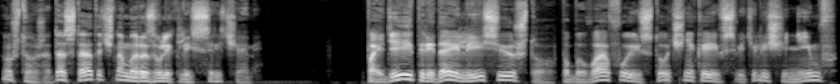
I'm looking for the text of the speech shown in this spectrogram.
Ну что же, достаточно мы развлеклись с речами. Пойди и передай Лисию, что, побывав у источника и в святилище нимф,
